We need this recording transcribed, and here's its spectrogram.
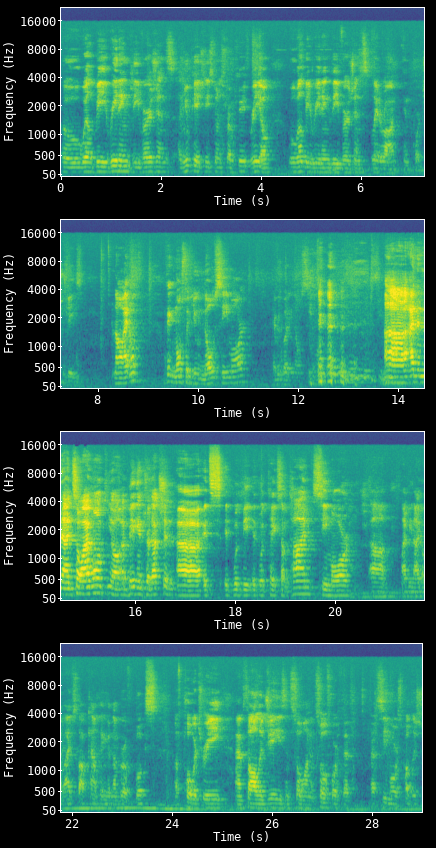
who will be reading the versions, a new PhD students from Rio, who will be reading the versions later on in Portuguese. Now, I don't, I think most of you know Seymour. Everybody knows Seymour. uh, and, and, so I won't, you know, a big introduction. Uh, it's, it would be, it would take some time. Seymour, um, I mean, I don't, I've stopped counting the number of books of poetry, anthologies, and so on and so forth that, that Seymour's published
